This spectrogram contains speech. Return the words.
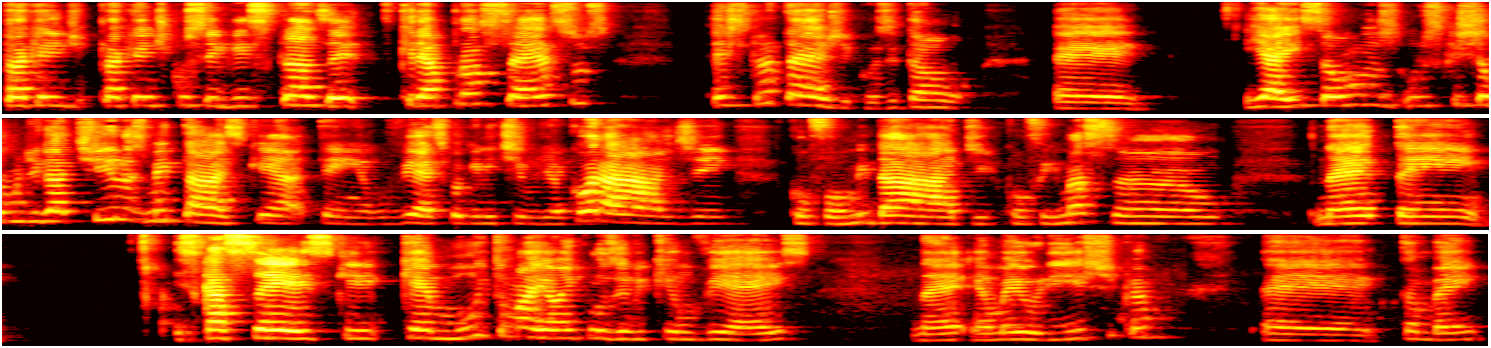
para que a gente, que a gente conseguisse trazer, criar processos estratégicos. Então, é, e aí são os, os, que chamam de gatilhos mentais, que é, tem o viés cognitivo de ancoragem, conformidade, confirmação, né? Tem escassez, que, que é muito maior, inclusive, que um viés, né? É uma heurística é, também.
